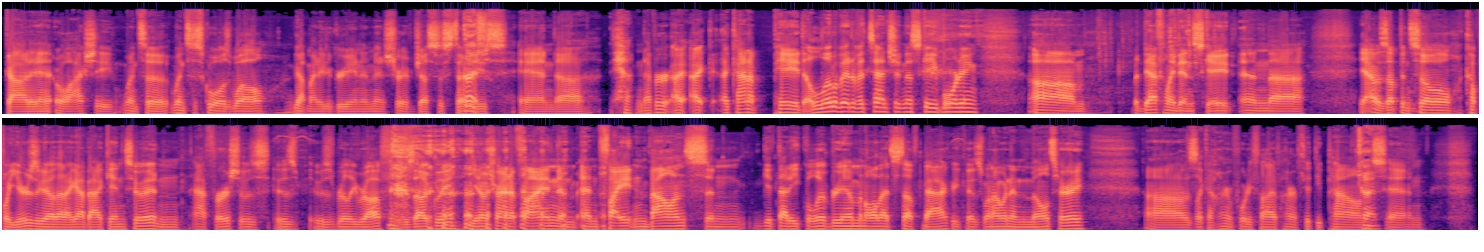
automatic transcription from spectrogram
got in. Well, actually, went to went to school as well. Got my degree in administrative justice studies, and uh, yeah, never. I I, I kind of paid a little bit of attention to skateboarding, um, but definitely didn't skate. And uh, yeah, it was up until a couple years ago that I got back into it. And at first, it was it was it was really rough. It was ugly, you know, trying to find and, and fight and balance and get that equilibrium and all that stuff back. Because when I went in the military, uh, I was like 145, 150 pounds, and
